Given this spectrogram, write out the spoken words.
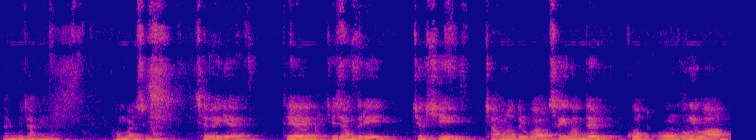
나누고자 합니다. 본 말씀은 새벽에 대제장들이 즉시 장로들과 서기관들 곧 온 공회와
